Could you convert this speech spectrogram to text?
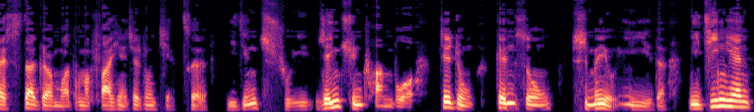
在斯德哥尔摩，他们发现这种检测已经属于人群传播，这种跟踪是没有意义的。你今天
